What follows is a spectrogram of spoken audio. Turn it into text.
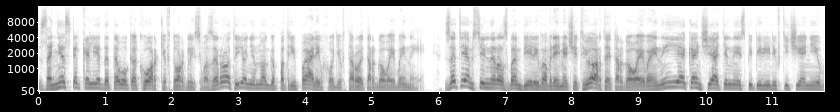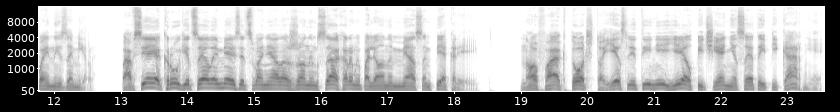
За несколько лет до того, как орки вторглись в Азерот, ее немного потрепали в ходе Второй торговой войны. Затем сильно разбомбили во время Четвертой торговой войны и окончательно испепелили в течение войны за мир. По всей округе целый месяц воняло жженым сахаром и паленым мясом пекарей. Но факт тот, что если ты не ел печенье с этой пекарни,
